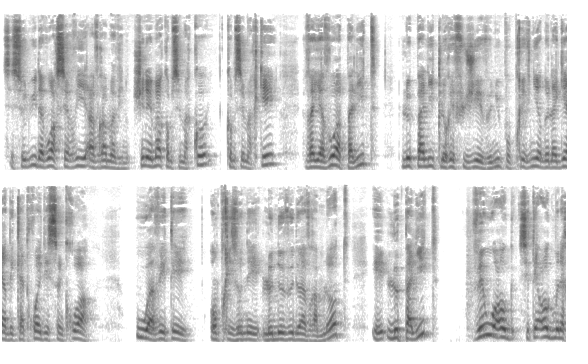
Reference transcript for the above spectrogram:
C'est celui d'avoir servi Avram Avinu. Chez comme c'est marqué, c'est marqué, Vayavo à Palit, le Palit, le réfugié, est venu pour prévenir de la guerre des quatre rois et des cinq rois où avait été emprisonné le neveu de Avram Lot, et le Palit, Veu Og, c'était Og Melech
